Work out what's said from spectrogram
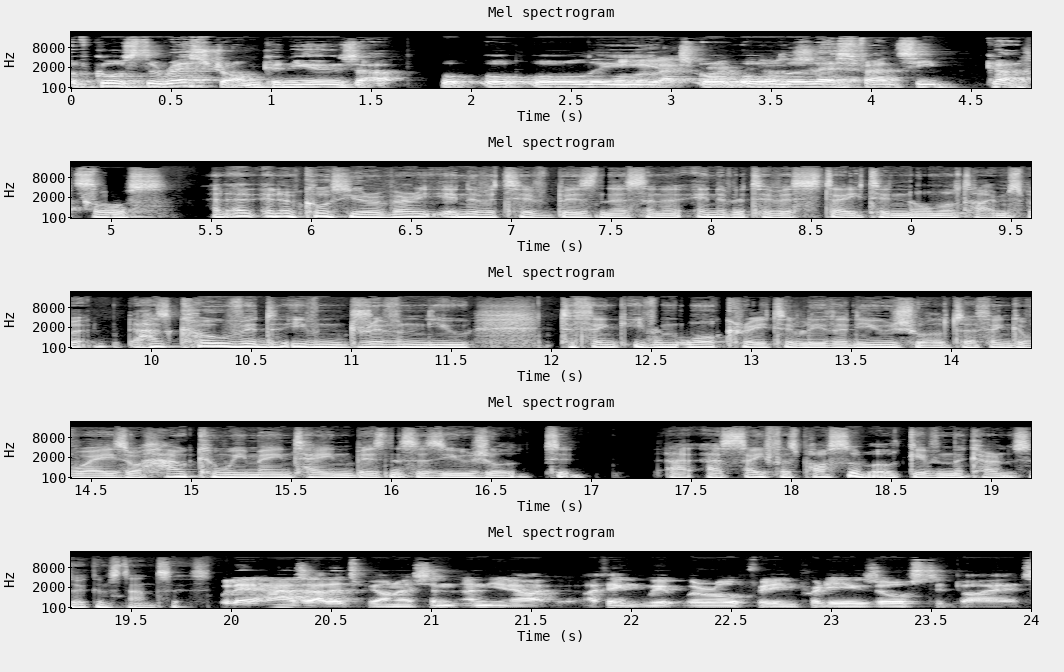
Of course, the restaurant can use up all, all, all the, all, the less, all, all the less fancy cuts. Of course. And, and, of course, you're a very innovative business and an innovative estate in normal times. But has COVID even driven you to think even more creatively than usual, to think of ways, or how can we maintain business as usual to, as safe as possible given the current circumstances? Well, it has, Alan, to be honest. And, and you know, I, I think we, are all feeling pretty exhausted by it.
